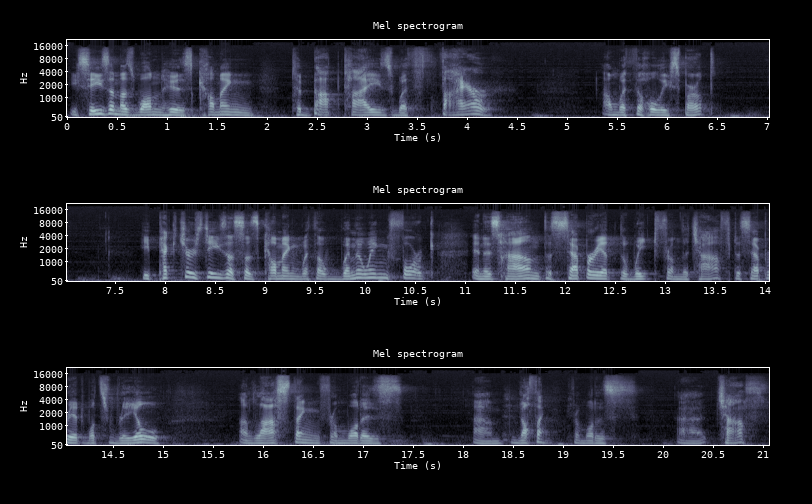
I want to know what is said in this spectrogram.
He sees him as one who is coming to baptize with fire and with the Holy Spirit. He pictures Jesus as coming with a winnowing fork in his hand to separate the wheat from the chaff, to separate what's real and lasting from what is um, nothing, from what is uh, chaff.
